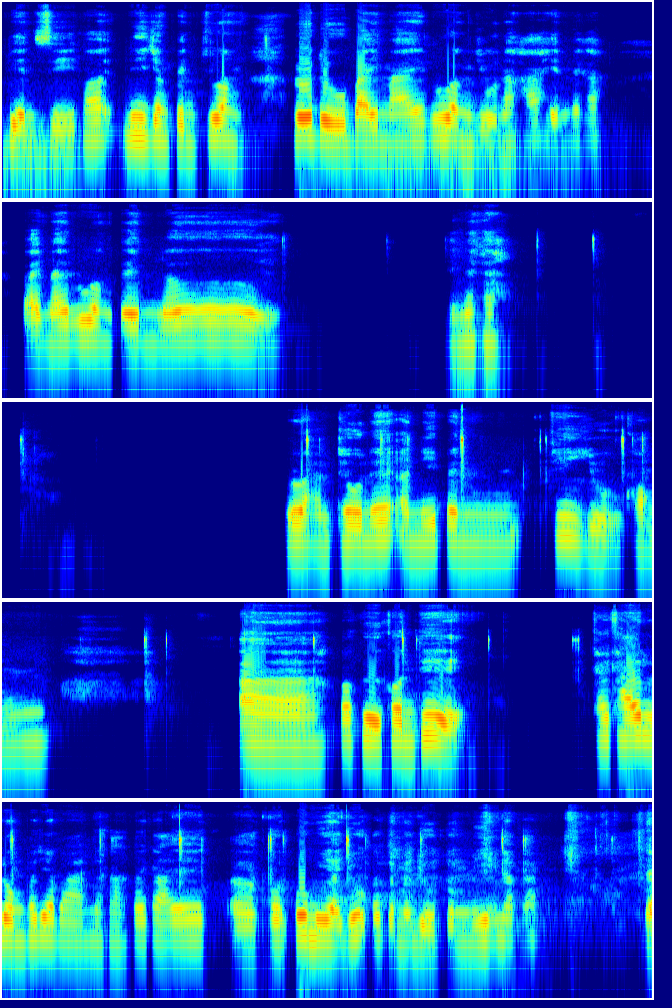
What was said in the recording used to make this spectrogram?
เปลี่ยนสี เพราะนี่ยังเป็นช่วงฤดูใบไม้ร่วงอยู่นะคะ เห็นไหมคะ ใบไม้ร่วงเต็มเลย เห็นไหมคะระหว่างโทเนอันนี้เป็นที่อยู่ของ อ่า ก็คือคนที่คล้ายๆโรงพยาบาลนะคะ คล้ายๆเอ่อผู้มีอายุก็จะมาอยู่ตรงนี้นะคะ แต่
